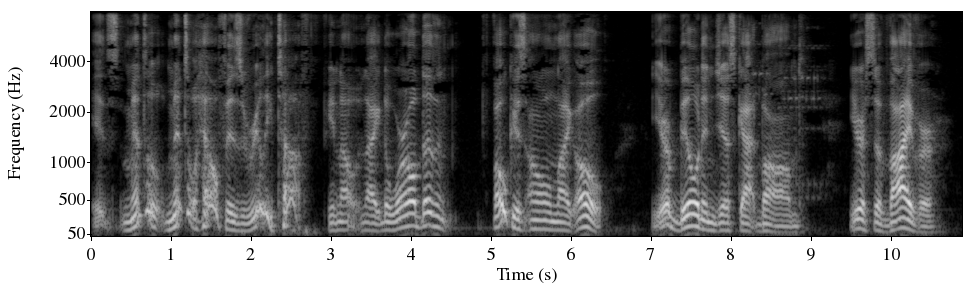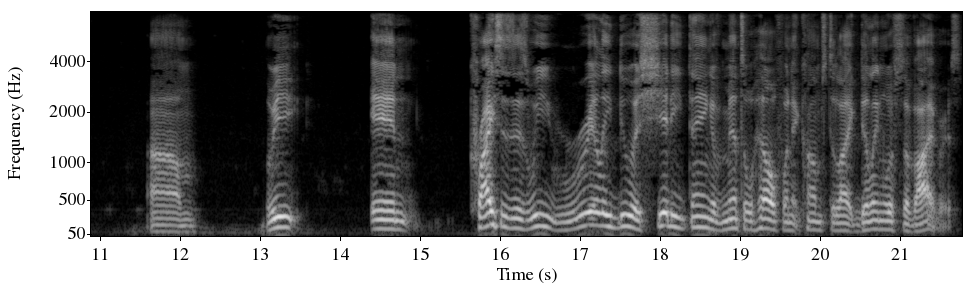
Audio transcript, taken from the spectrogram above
it's mental mental health is really tough. You know, like the world doesn't focus on like, oh, your building just got bombed. You're a survivor. Um we in crisis is we really do a shitty thing of mental health when it comes to like dealing with survivors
